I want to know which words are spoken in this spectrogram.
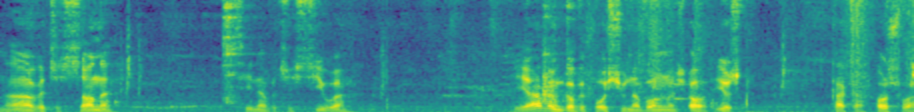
No, wyczyszczone. Sina wyczyściła. Ja bym go wypuścił na wolność. O, już kaka poszła.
